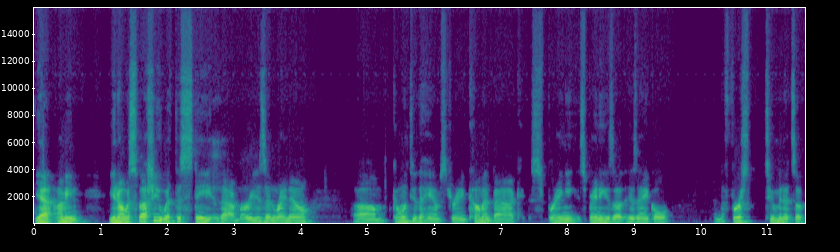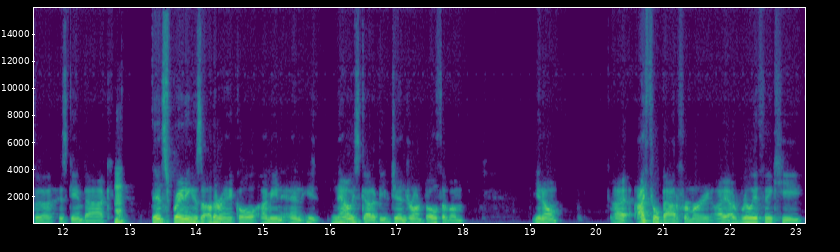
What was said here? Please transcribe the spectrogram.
yeah, I mean, you know, especially with the state that Murray is in right now, um, going through the hamstring, coming back, spraining, spraining his, uh, his ankle in the first two minutes of the his game back, hmm. Then spraining his other ankle. I mean, and he, now he's got to be ginger on both of them. You know, I I feel bad for Murray. I, I really think he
